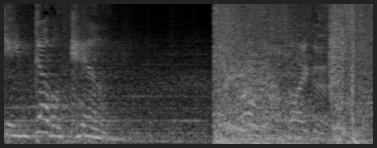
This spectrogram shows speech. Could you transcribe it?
team double kill. Tiger.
